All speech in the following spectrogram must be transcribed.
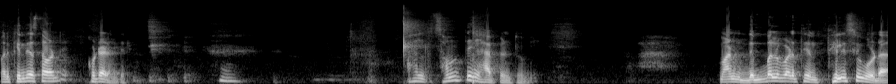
మరి కిందేస్తామంటే కొట్టాడు అంతే. అసలు సంథింగ్ హ్యాపెన్ టు మీ వాడికి దెబ్బలు పడితే అని తెలిసి కూడా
